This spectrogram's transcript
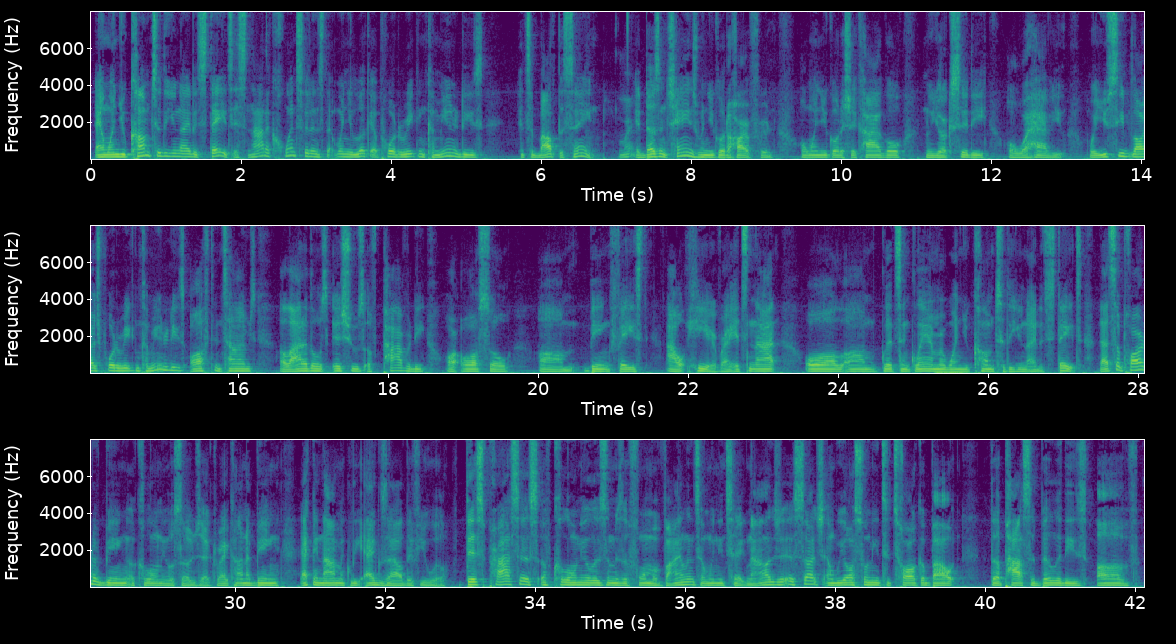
And when you come to the United States, it's not a coincidence that when you look at Puerto Rican communities, it's about the same. Right. It doesn't change when you go to Hartford or when you go to Chicago, New York City, or what have you. Where you see large Puerto Rican communities, oftentimes a lot of those issues of poverty are also um, being faced out here, right? It's not all um, glitz and glamour when you come to the United States. That's a part of being a colonial subject, right? Kind of being economically exiled, if you will. This process of colonialism is a form of violence, and we need to acknowledge it as such. And we also need to talk about the possibilities of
